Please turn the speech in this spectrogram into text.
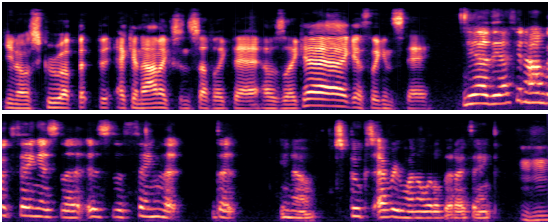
you know, screw up the- economics and stuff like that, I was like, yeah, I guess they can stay. Yeah, the economic thing is the is the thing that that you know spooks everyone a little bit. I think. hmm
